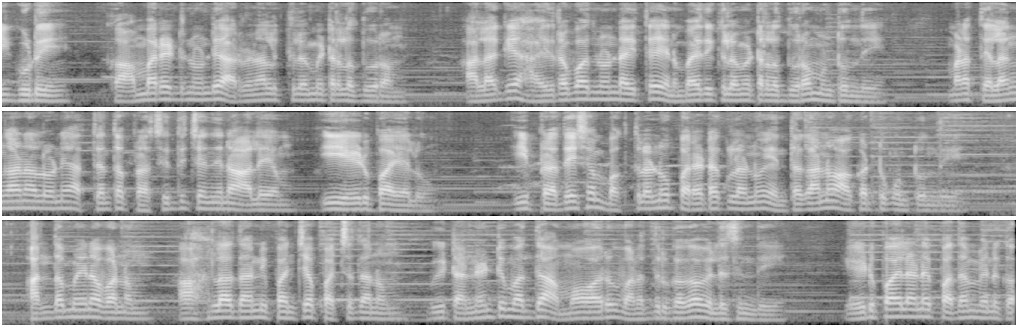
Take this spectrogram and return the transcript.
ఈ గుడి కామారెడ్డి నుండి అరవై నాలుగు కిలోమీటర్ల దూరం అలాగే హైదరాబాద్ నుండి అయితే ఎనభై ఐదు కిలోమీటర్ల దూరం ఉంటుంది. మన తెలంగాణలోనే అత్యంత ప్రసిద్ధి చెందిన ఆలయం ఈ ఏడుపాయలు. ఈ ప్రదేశం భక్తులను పర్యాటకులను ఎంతగానో ఆకట్టుకుంటుంది. అందమైన వనం ఆహ్లాదాన్ని పంచే పచ్చదనం వీటన్నింటి మధ్య అమ్మవారు వనదుర్గగా వెలిసింది. ఏడుపాయలు అనే పదం వెనుక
